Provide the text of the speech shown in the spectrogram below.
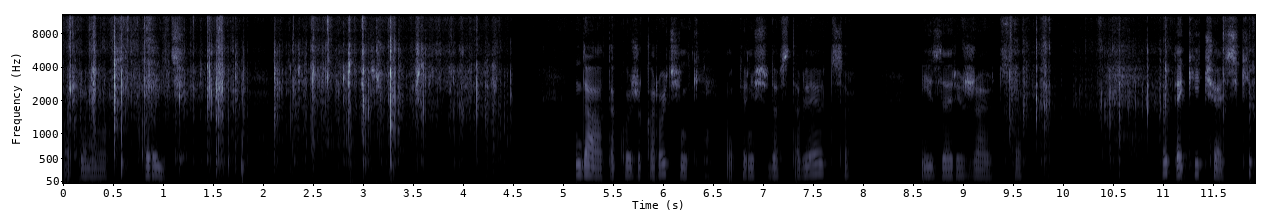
Как нам его вскрыть? Да, такой же коротенький. Вот они сюда вставляются и заряжаются. Вот такие часики.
